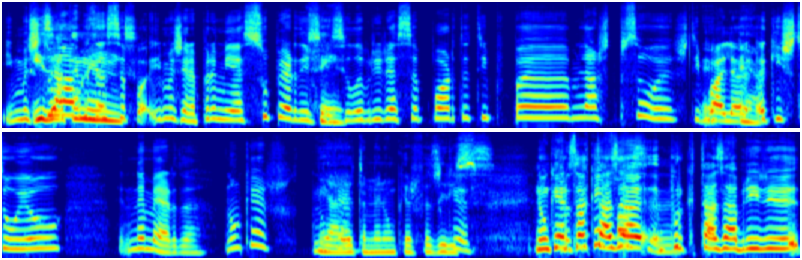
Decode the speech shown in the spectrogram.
e- mas tu abres Exatamente. essa. Imagina, para mim é super difícil abrir essa porta tipo para milhares de pessoas. Tipo, É, olha, é. aqui estou eu na merda. Não quero. Não Yeah, quero. eu também não quero fazer isso. Esquece. Não quero porque quem estás, a, porque estás a abrir.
